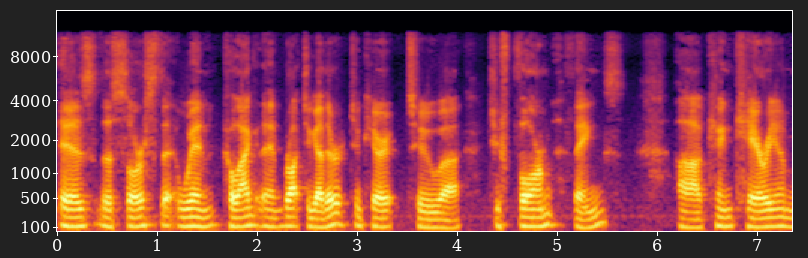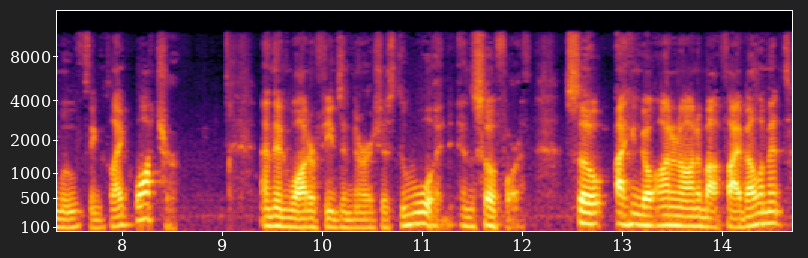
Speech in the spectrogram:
is the source that when coagulated brought together to carry to uh, to form things uh, can carry and move things like water. And then water feeds and nourishes the wood and so forth. So I can go on and on about five elements.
